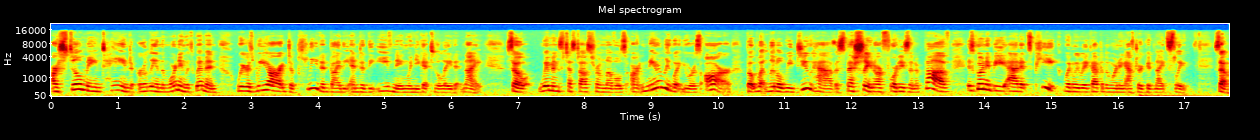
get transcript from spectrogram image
are still maintained early in the morning with women, whereas we are depleted by the end of the evening when you get to the late at night. So, women's testosterone levels aren't nearly what yours are, but what little we do have, especially in our 40s and above, is going to be at its peak when we wake up in the morning after a good night's sleep. So,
